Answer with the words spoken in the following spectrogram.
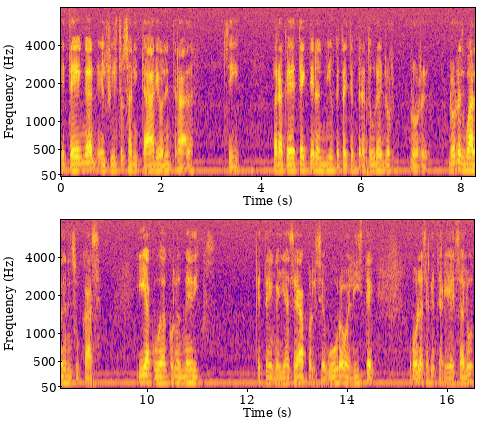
que tengan el filtro sanitario a la entrada, ¿sí? para que detecten al niño que trae temperatura y lo, lo, resguarden en su casa y acudan con los médicos que tengan, ya sea por el seguro o el ISTE o la Secretaría de Salud.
